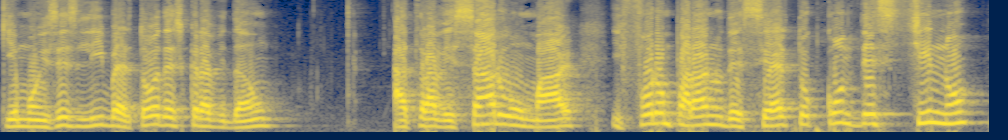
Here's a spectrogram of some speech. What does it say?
que Moisés libertou da escravidão atravessaram o mar e foram parar no deserto com destino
